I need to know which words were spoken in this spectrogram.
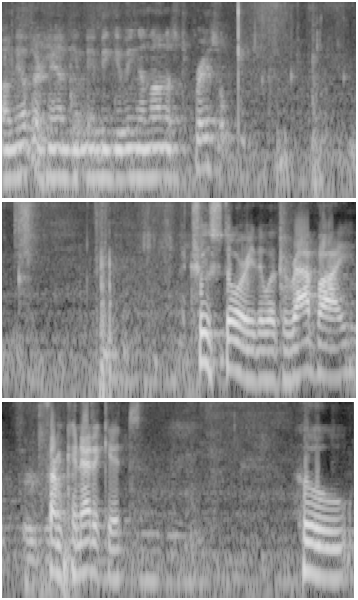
On the other hand, he may be giving an honest appraisal. A true story there was a rabbi from Connecticut who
